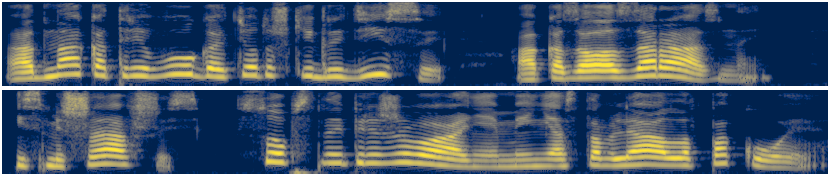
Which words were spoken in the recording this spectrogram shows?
однако тревога тетушки Гредисы оказалась заразной и, смешавшись, собственные переживания меня оставляла в покое.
